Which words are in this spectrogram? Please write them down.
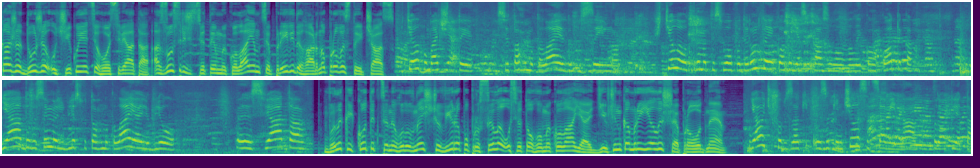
Каже, дуже очікує цього свята. А зустріч з святим Миколаєм це привід гарно провести час. Хотіла побачити святого Миколая дуже сильно. Хотіла отримати свого подарунка, якого я заказувала великого котика. Я дуже сильно люблю святого Миколая, люблю е, свята. Великий котик це не головне, що Віра попросила у святого Миколая. Дівчинка мріє лише про одне. Я хочу, щоб закінчилася ця війна проклята.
